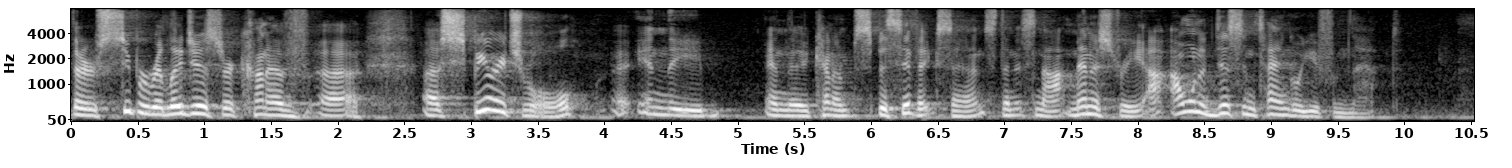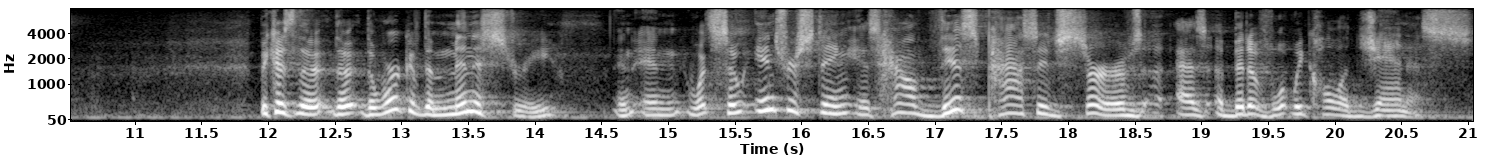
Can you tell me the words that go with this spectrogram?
that are super religious or kind of uh, uh, spiritual in the in the kind of specific sense, then it's not ministry. I, I want to disentangle you from that. Because the, the, the work of the ministry, and, and what's so interesting is how this passage serves as a bit of what we call a Janus.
